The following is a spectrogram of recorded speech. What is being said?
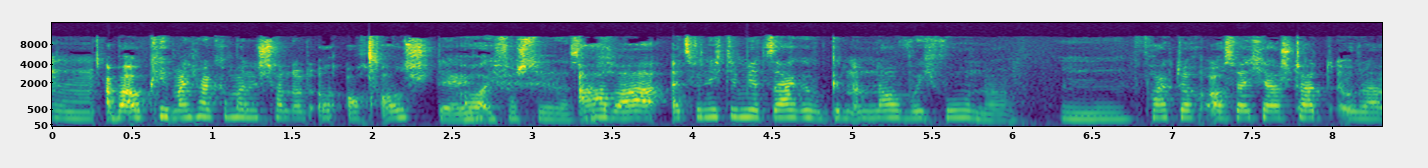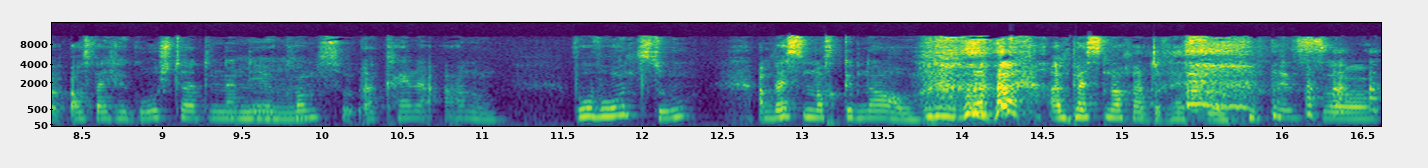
Mm, aber okay, manchmal kann man den Standort auch ausstellen. Oh, ich verstehe das. Nicht. Aber als wenn ich dem jetzt sage, genau wo ich wohne. Mhm. Frag doch, aus welcher Stadt oder aus welcher Großstadt in der Nähe mhm. kommst du oder keine Ahnung. Wo wohnst du? Am besten noch genau. Am besten noch Adresse. Ist so.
